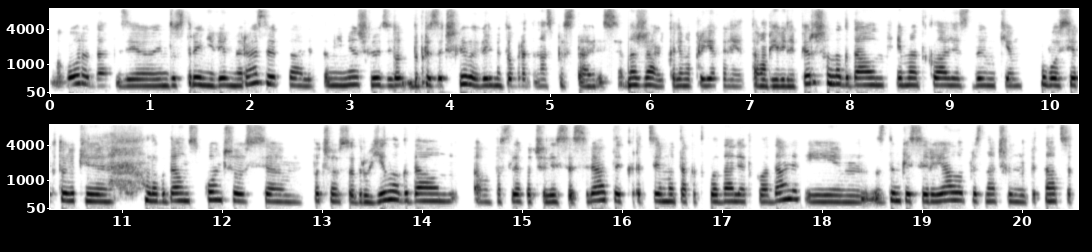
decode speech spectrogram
города дзе індустрыя не вельмі развіта але там не менш люди добрызачліва вельмі добра до нас паставіліся На жаль калі мы приехали там об'явілі першы лакдаун і мы адклалі здымки Вось як толькі лакдаун скончыўся пачаўся другі лакдаун пасля пачаліся святы крыцей мы так адкладалі адкладалі. І здымкі серыяла прызначылі на 15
